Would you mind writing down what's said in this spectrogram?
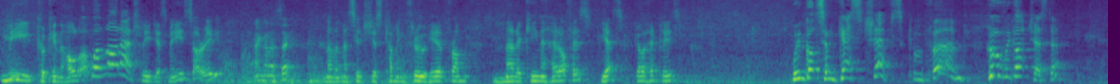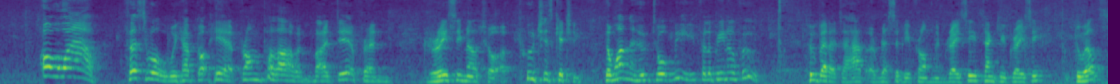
Me cooking the whole lot. Well, not actually just me, sorry. Hang on a sec. Another message just coming through here from Marikina head office. Yes, go ahead, please. We've got some guest chefs confirmed. Who have we got, Chester? Oh, wow! First of all, we have got here from Palawan my dear friend Gracie Melchor of Pooch's Kitchen, the one who taught me Filipino food. Who better to have a recipe from than Gracie? Thank you, Gracie. Who else?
